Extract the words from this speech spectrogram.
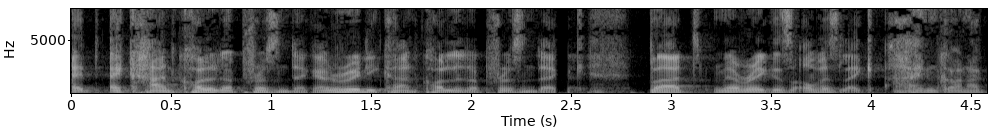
I, I can't call it a prison deck. I really can't call it a prison deck. But Maverick is always like, I'm gonna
